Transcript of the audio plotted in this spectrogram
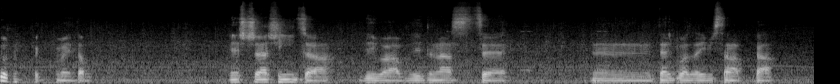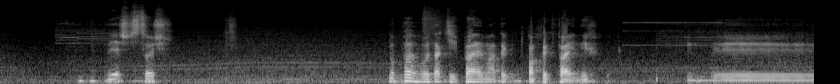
Dużo tak pamiętam. Jeszcze Rasienica była w 11. Yy, też była zajebista mapka. Jeszcze coś? No parę takich parę mapek, mapek fajnych. Yy,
